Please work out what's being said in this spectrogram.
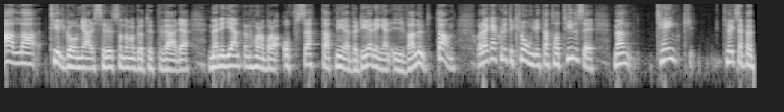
Alla tillgångar ser ut som de har gått upp i värde, men egentligen har de bara offsetat nedvärderingen i valutan. Och det är kanske lite krångligt att ta till sig, men tänk till exempel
